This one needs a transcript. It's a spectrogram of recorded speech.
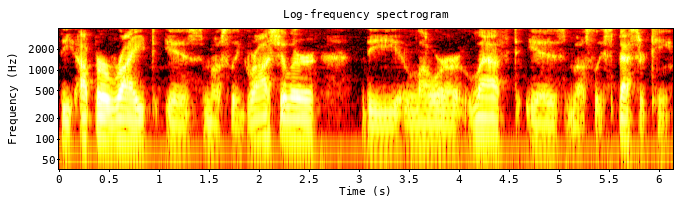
The upper right is mostly grossular. The lower left is mostly spessartine.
